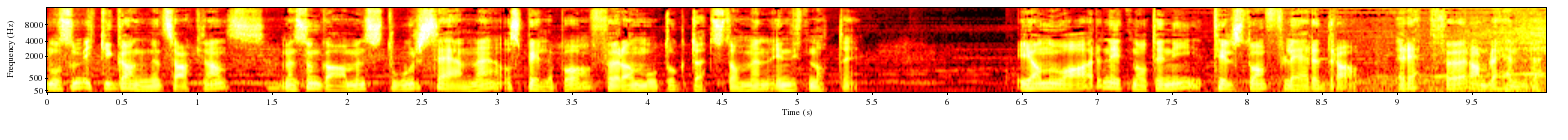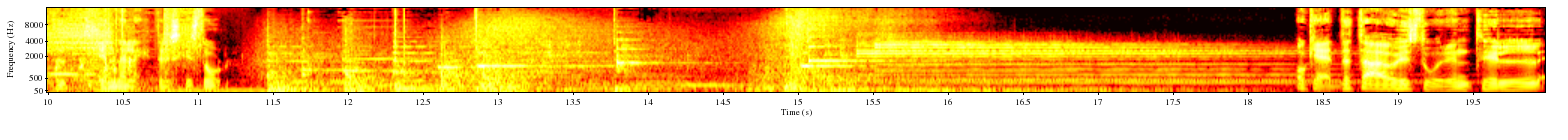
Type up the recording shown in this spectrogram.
Noe som ikke gagnet saken hans, men som ga ham en stor scene å spille på før han mottok dødsdommen i 1980. I januar 1989 tilsto han flere drap, rett før han ble henrettet i den elektriske stol. Ok, dette er jo historien til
